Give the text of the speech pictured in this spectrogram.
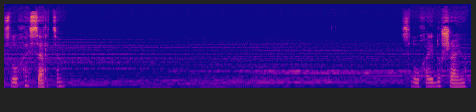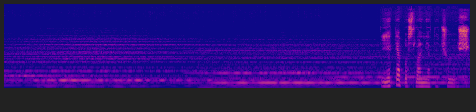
Слухай серцем. Слухай душею. Яке послання ти чуєш?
